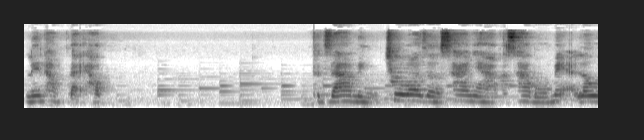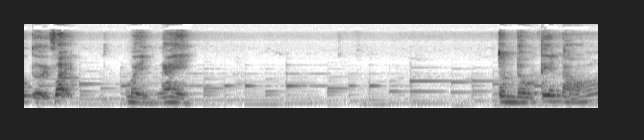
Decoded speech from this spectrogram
lên học đại học. Thực ra mình chưa bao giờ xa nhà và xa bố mẹ lâu tới vậy 7 ngày. Tuần đầu tiên đó,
